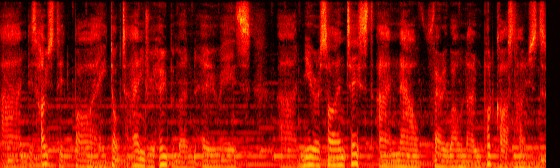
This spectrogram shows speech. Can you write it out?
and is hosted by Dr. Andrew Huberman, who is a neuroscientist and now very well known podcast host.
